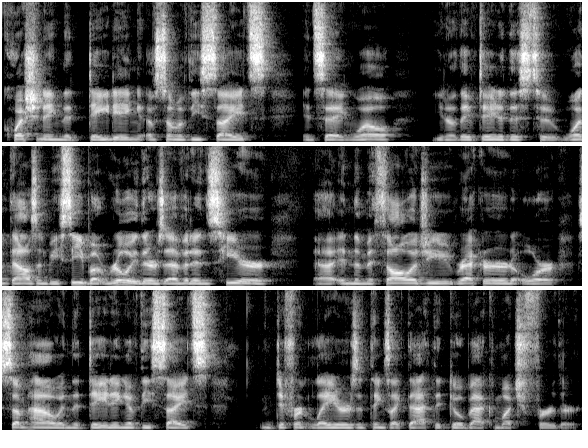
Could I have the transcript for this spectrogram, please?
questioning the dating of some of these sites and saying, well, you know, they've dated this to 1000 BC, but really there's evidence here uh, in the mythology record or somehow in the dating of these sites, different layers and things like that that go back much further.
